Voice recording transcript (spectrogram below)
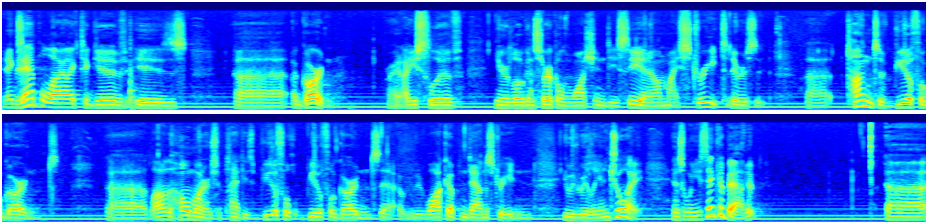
An example I like to give is uh, a garden. Right, I used to live near Logan Circle in Washington D.C., and on my street there was uh, tons of beautiful gardens. Uh, a lot of the homeowners would plant these beautiful, beautiful gardens that we would walk up and down the street and you would really enjoy. And so when you think about it, uh,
